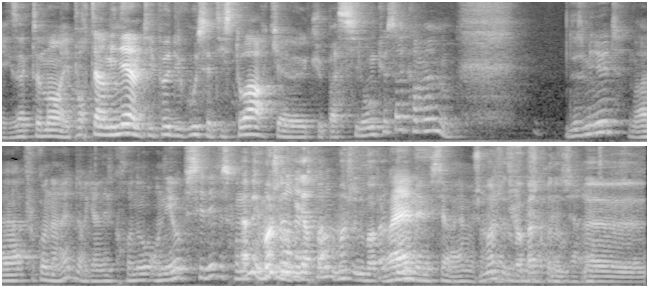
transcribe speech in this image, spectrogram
Exactement. Et pour terminer un petit peu, du coup, cette histoire qui n'est pas si longue que ça, quand même. 12 minutes Voilà, faut qu'on arrête de regarder le chrono. On est obsédé parce qu'on Ah, mais moi, je ne regarde pas, moi, je ne vois pas le Ouais, chrono. mais c'est vrai. Moi, je, Moi, je regarde ne vois pas le chrono. Euh,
